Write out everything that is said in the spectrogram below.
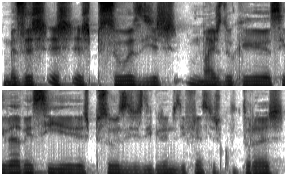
Mas as, as, as pessoas, e as, mais do que a cidade em si, as pessoas e as grandes diferenças culturais,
